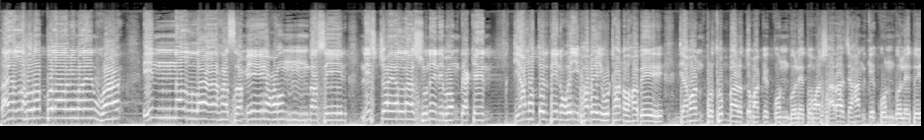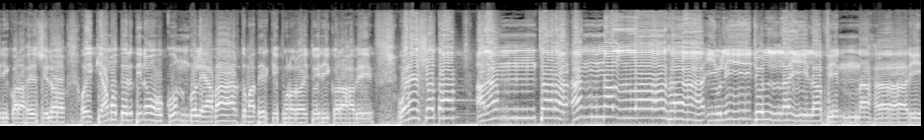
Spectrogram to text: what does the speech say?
তাই আল্লাহ রাব্বুল আলামিন বলেন ওয়া নিশ্চয় আল্লাহ শুনেন এবং দেখেন, কিয়ামতের দিন ওইভাবেই উঠানো হবে। যেমন প্রথমবার তোমাকে কোন বলে, তোমার সারা জাহানকে কোন বলে তৈরি করা হয়েছিল, ওই কিয়ামতের দিনও কোন বলে আবার তোমাদেরকে পুনরায় তৈরি করা হবে। ওহে নাহারি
